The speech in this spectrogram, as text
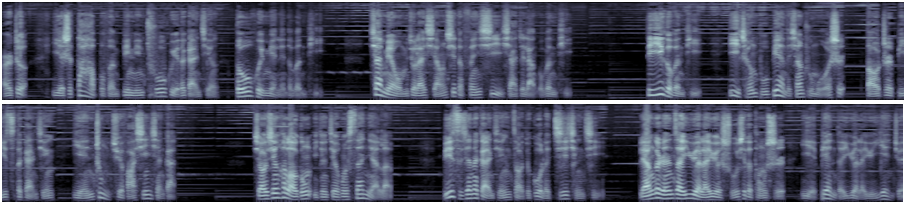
而这也是大部分濒临出轨的感情都会面临的问题。下面我们就来详细的分析一下这两个问题。第一个问题，一成不变的相处模式。导致彼此的感情严重缺乏新鲜感。小新和老公已经结婚三年了，彼此间的感情早就过了激情期。两个人在越来越熟悉的同时，也变得越来越厌倦。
